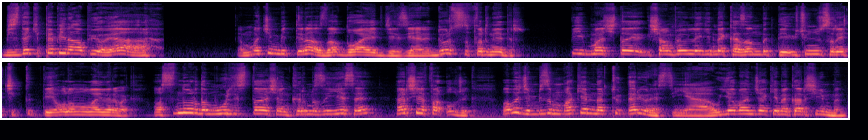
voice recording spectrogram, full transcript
Bizdeki Pepi ne yapıyor ya? Ya maçın bittiğine az daha dua edeceğiz yani. 4-0 nedir? Bir maçta Şampiyon Ligi'nde kazandık diye, 3. sıraya çıktık diye olan olaylara bak. Aslında orada Muhlis Dağaşan kırmızı yese her şey farklı olacak. Babacım bizim hakemler Türkler yönetsin ya. O yabancı hakeme karşıyım ben.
